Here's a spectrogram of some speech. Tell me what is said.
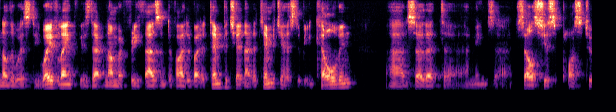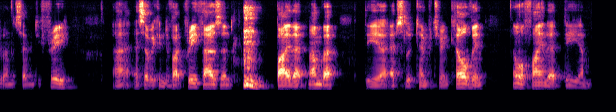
In other words, the wavelength is that number 3000 divided by the temperature. Now the temperature has to be in Kelvin, uh, so that uh, means uh, Celsius plus 273. Uh, and so we can divide 3000 by that number, the uh, absolute temperature in Kelvin, and we'll find that the um,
